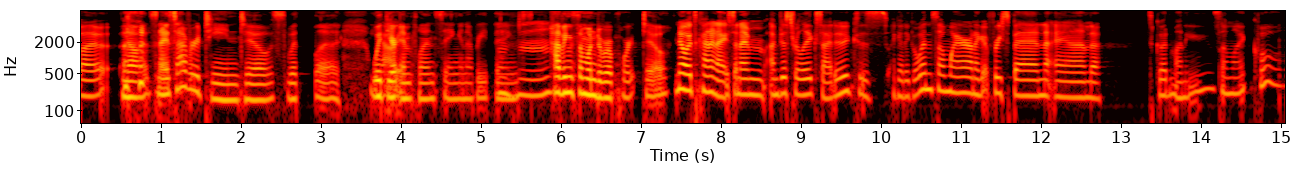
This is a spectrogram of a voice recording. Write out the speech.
but no, it's nice to have a routine too with uh, with your influencing and everything. Just Mhm. having someone to report to. No, it's kind of nice, and I'm I'm just really excited because I get to go in somewhere and I get free spin, and it's good money. So I'm like, cool,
